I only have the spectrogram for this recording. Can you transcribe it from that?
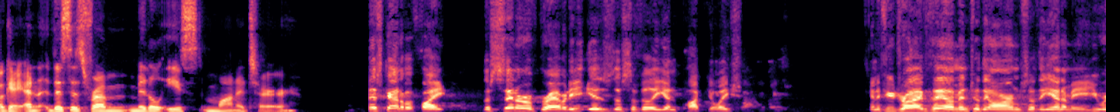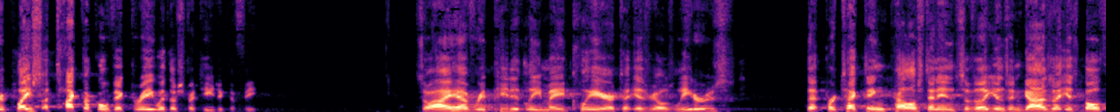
Okay and this is from middle east monitor. This kind of a fight, the center of gravity is the civilian population. And if you drive them into the arms of the enemy, you replace a tactical victory with a strategic defeat. So I have repeatedly made clear to Israel's leaders that protecting Palestinian civilians in Gaza is both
